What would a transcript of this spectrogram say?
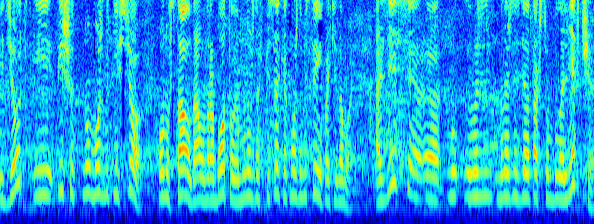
идет и пишет, ну, может быть, не все. Он устал, да, он работал, ему нужно вписать как можно быстрее и пойти домой. А здесь э, ну, мы должны сделать так, чтобы было легче,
